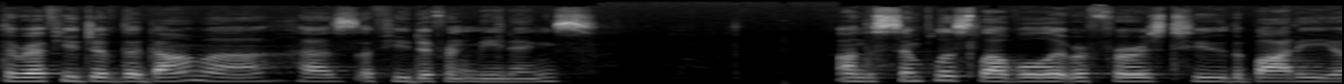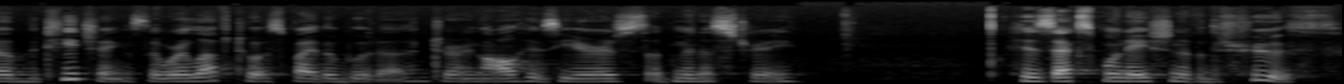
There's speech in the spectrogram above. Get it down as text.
The refuge of the Dhamma has a few different meanings. On the simplest level, it refers to the body of the teachings that were left to us by the Buddha during all his years of ministry. His explanation of the truth,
